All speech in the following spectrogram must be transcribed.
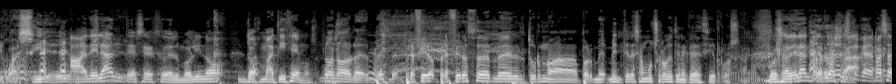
Igual sí, ¿eh? Adelante, Sergio del Molino, dogmaticemos. No, no, eh, prefiero, prefiero cederle el turno a... Me, me interesa mucho lo que tiene que decir Rosa. Pues adelante, Rosa. Que además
